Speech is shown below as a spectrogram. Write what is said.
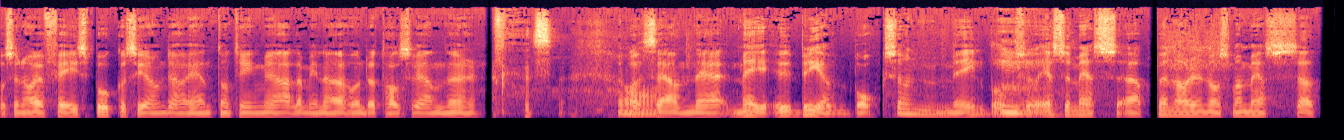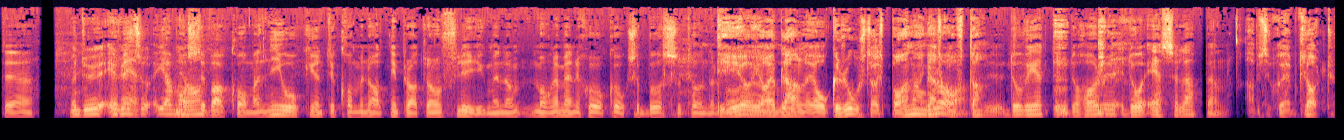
Och sen har jag Facebook och ser om det har hänt någonting med alla mina hundratals vänner. Och sen eh, mail, eh, brevboxen, mailbox och sms-appen har det någon som har messat. Eh. Men du, är Men så... jag måste ja. bara komma, ni åker ju inte kommunalt, ni pratar om flyg, men de, många människor åker också buss och tunnelbana. Det gör jag ibland. Jag åker Roslagsbanan ganska ofta. Då vet du, då har du då SL-appen. Absolut, självklart.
